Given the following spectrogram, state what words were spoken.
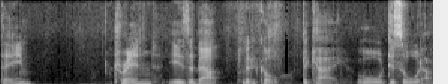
theme, trend, is about political decay or disorder.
